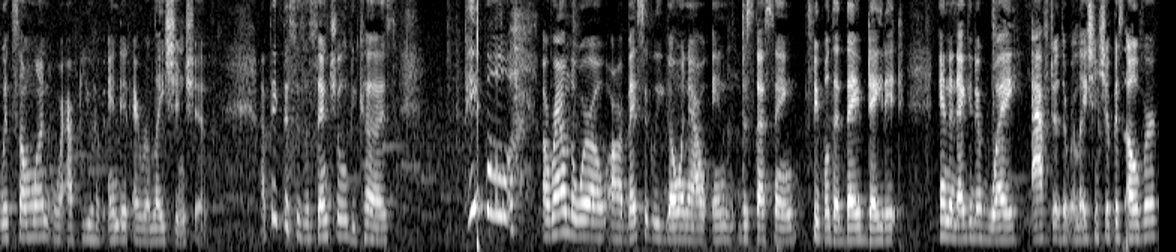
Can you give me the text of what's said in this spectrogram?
with someone or after you have ended a relationship. I think this is essential because people around the world are basically going out and discussing people that they've dated in a negative way after the relationship is over.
